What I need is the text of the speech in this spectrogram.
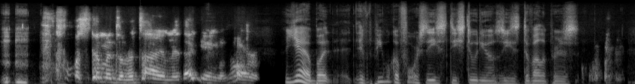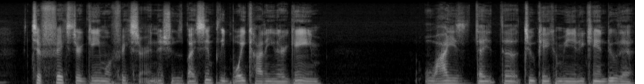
force them into retirement? That game was horrible. Yeah, but if people could force these these studios, these developers to fix their game or fix certain issues by simply boycotting their game, why is the the 2K community can't do that?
